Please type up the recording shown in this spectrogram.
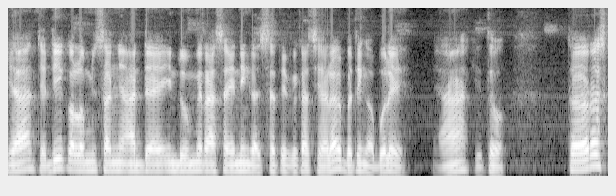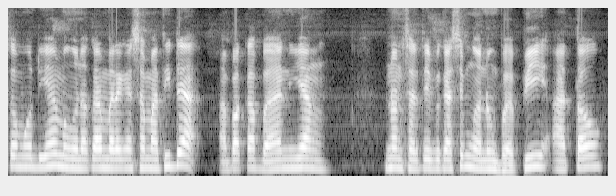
Ya, jadi kalau misalnya ada Indomie rasa ini nggak sertifikasi halal berarti nggak boleh, ya gitu. Terus kemudian menggunakan merek yang sama tidak? Apakah bahan yang non sertifikasi mengandung babi atau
